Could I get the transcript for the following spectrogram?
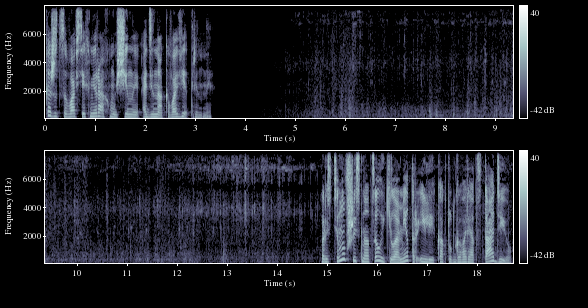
Кажется, во всех мирах мужчины одинаково ветренные. Растянувшись на целый километр или, как тут говорят, стадию,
